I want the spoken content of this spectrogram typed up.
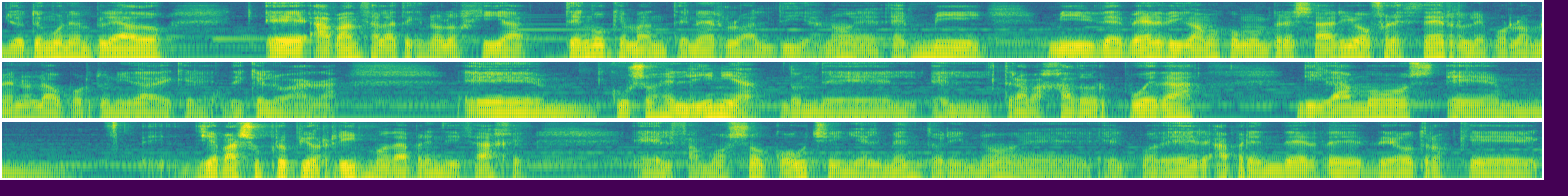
Yo tengo un empleado eh, avanza la tecnología, tengo que mantenerlo al día. ¿no? Es, mi, deber, digamos, como empresario, ofrecerle por lo menos la oportunidad de que, lo haga. Eh, cursos en línea, donde el, trabajador pueda, digamos, em, llevar su propio ritmo de aprendizaje. El famoso coaching y el mentoring, ¿no? Eh, el poder aprender de, otros que,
